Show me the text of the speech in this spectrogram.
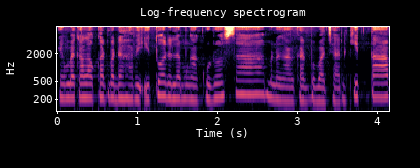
Yang mereka lakukan pada hari itu adalah mengaku dosa, mendengarkan pembacaan kitab,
